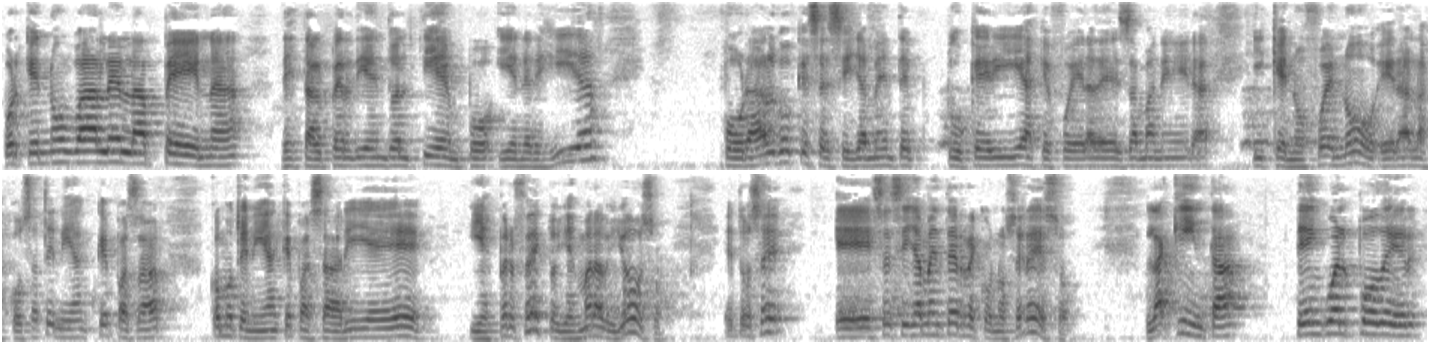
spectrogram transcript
porque no vale la pena de estar perdiendo el tiempo y energía por algo que sencillamente tú querías que fuera de esa manera y que no fue, no, era las cosas tenían que pasar como tenían que pasar y es, y es perfecto y es maravilloso. Entonces, es sencillamente reconocer eso. La quinta, tengo el poder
